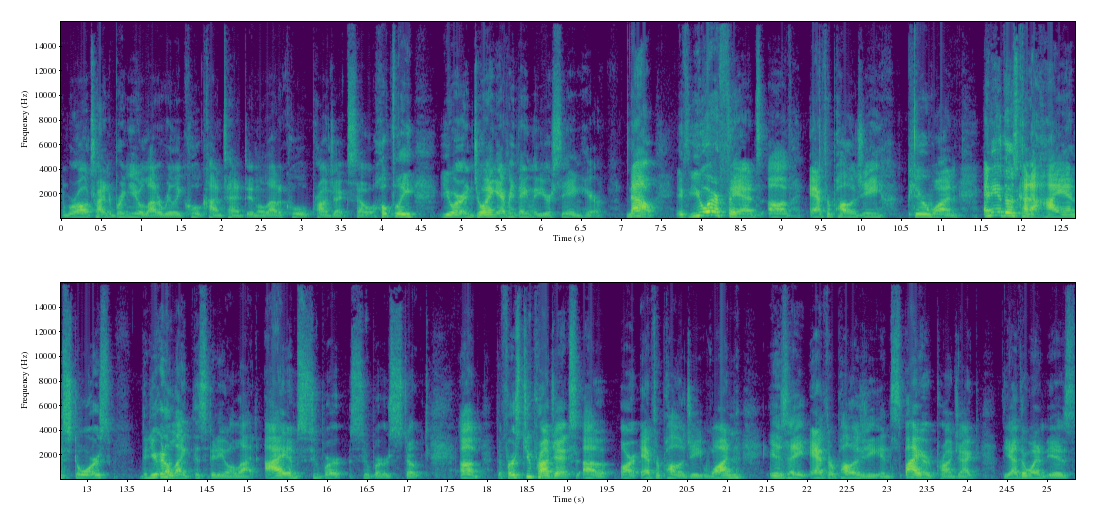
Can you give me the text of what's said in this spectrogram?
and we're all trying to bring you a lot of really cool content and a lot of cool projects, so hopefully you are enjoying everything that you're seeing here. Now, if you are fans of Anthropologie, Pier 1, any of those kind of high-end stores, then you're gonna like this video a lot. I am super, super stoked. Um, the first two projects uh, are Anthropologie. One is a Anthropologie inspired project. The other one is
